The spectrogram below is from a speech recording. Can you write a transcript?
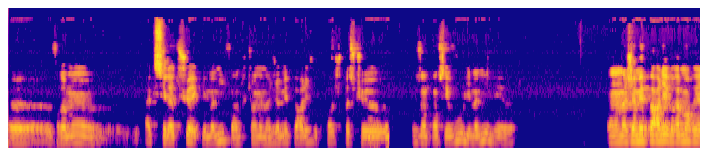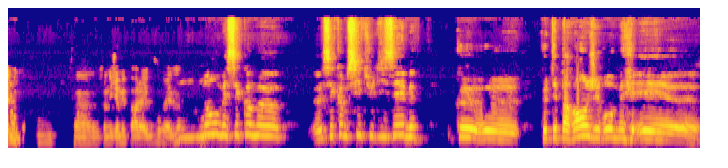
euh, vraiment euh, axée là-dessus avec les mamies. Enfin, en tout cas, on en a jamais parlé, je crois. Je sais pas ce que vous en pensez vous, les mamies, mais euh, on en a jamais parlé vraiment réellement. Enfin, j'en ai jamais parlé avec vous réellement. Non, mais c'est comme euh, euh, c'est comme si tu disais mais que euh, que tes parents, Jérôme et et, euh,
